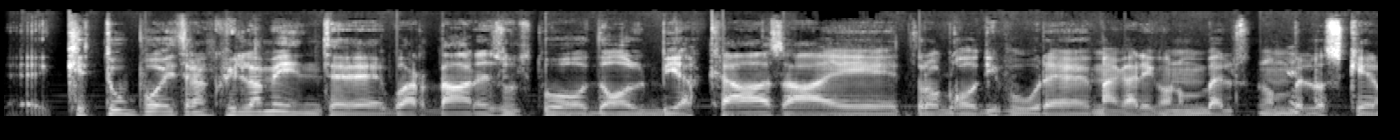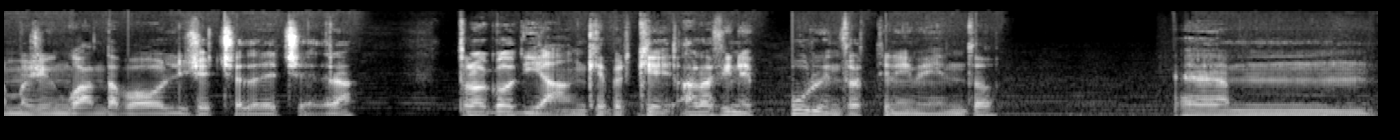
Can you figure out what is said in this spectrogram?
eh, che tu puoi tranquillamente guardare sul tuo Dolby a casa e te lo godi pure, magari con un, bel- un bello schermo 50 pollici, eccetera, eccetera. Te lo godi anche perché alla fine è puro intrattenimento. Ehm,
